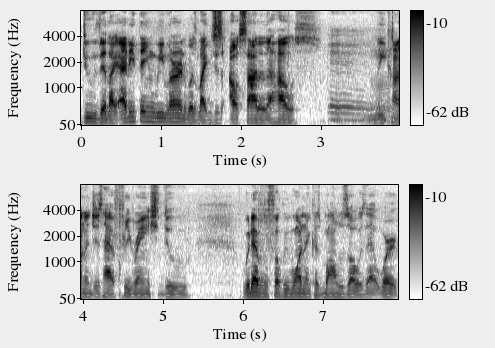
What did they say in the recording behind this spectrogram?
do that. Like anything we learned was like just outside of the house. Mm. We kind of just had free range to do whatever the fuck we wanted because mom was always at work.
